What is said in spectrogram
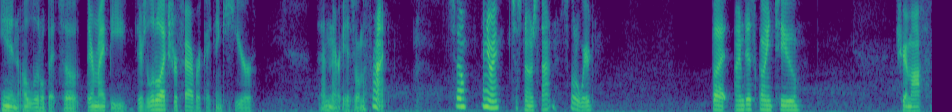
in a little bit. So there might be, there's a little extra fabric, I think, here than there is on the front. So anyway, just noticed that. It's a little weird. But I'm just going to trim off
